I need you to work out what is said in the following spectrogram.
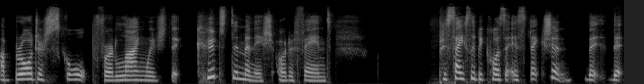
a broader scope for language that could diminish or offend precisely because it is fiction, that, that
